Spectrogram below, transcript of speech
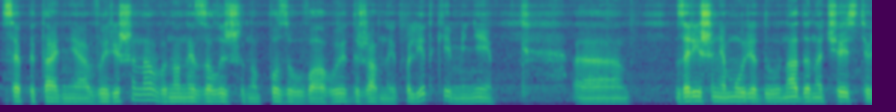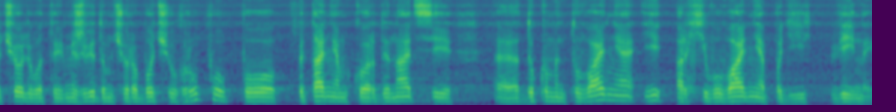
це питання вирішено, воно не залишено поза увагою державної політики. Мені е, за рішенням уряду надана честь очолювати міжвідомчу робочу групу по питанням координації е, документування і архівування подій війни.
